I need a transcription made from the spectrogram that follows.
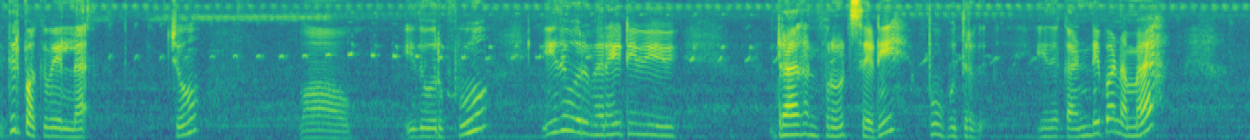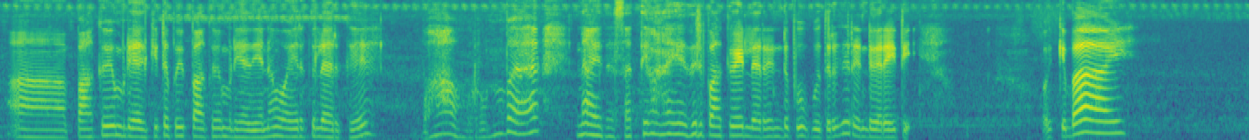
எதிர்பார்க்கவே இல்லை. ச்சோ வாவ்! இது ஒரு பூ. இது ஒரு வெரைட்டி ட்ராகன் ஃப்ரூட் செடி பூ பூத்துருக்கு. இது கண்டிப்பாக நம்ம பார்க்கவே முடியாது. கிட்டே போய் பார்க்கவே முடியாது. ஏன்னா உயரத்தில் இருக்குது வா ரொம்ப நான் இதை சத்தியமாக எதிர்பார்க்கவே இல்லை. ரெண்டு பூ பூத்துருக்கு ரெண்டு வெரைட்டி ஓகே பாய்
